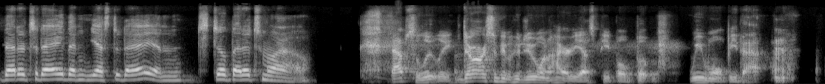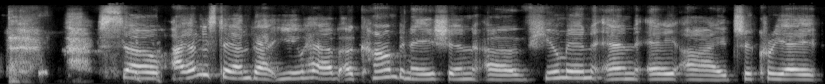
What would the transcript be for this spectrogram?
better today than yesterday and still better tomorrow. Absolutely. There are some people who do want to hire yes people, but we won't be that. So I understand that you have a combination of human and AI to create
